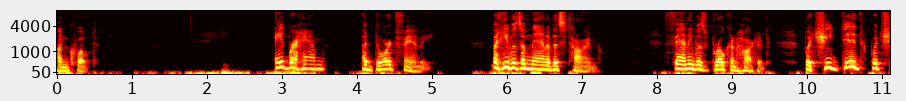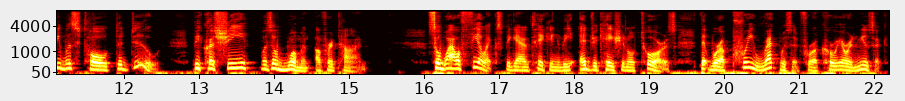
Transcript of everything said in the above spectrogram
Unquote. Abraham adored Fanny, but he was a man of his time. Fanny was broken-hearted, but she did what she was told to do because she was a woman of her time. So while Felix began taking the educational tours that were a prerequisite for a career in music,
